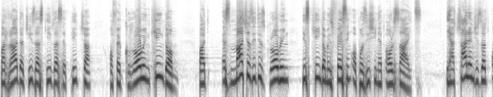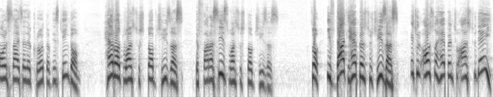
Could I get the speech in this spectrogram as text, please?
but rather Jesus gives us a picture of a growing kingdom. But as much as it is growing, this kingdom is facing opposition at all sides. There are challenges at all sides of the growth of this kingdom. Herod wants to stop Jesus. The Pharisees wants to stop Jesus. So if that happens to Jesus, it will also happen to us today.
